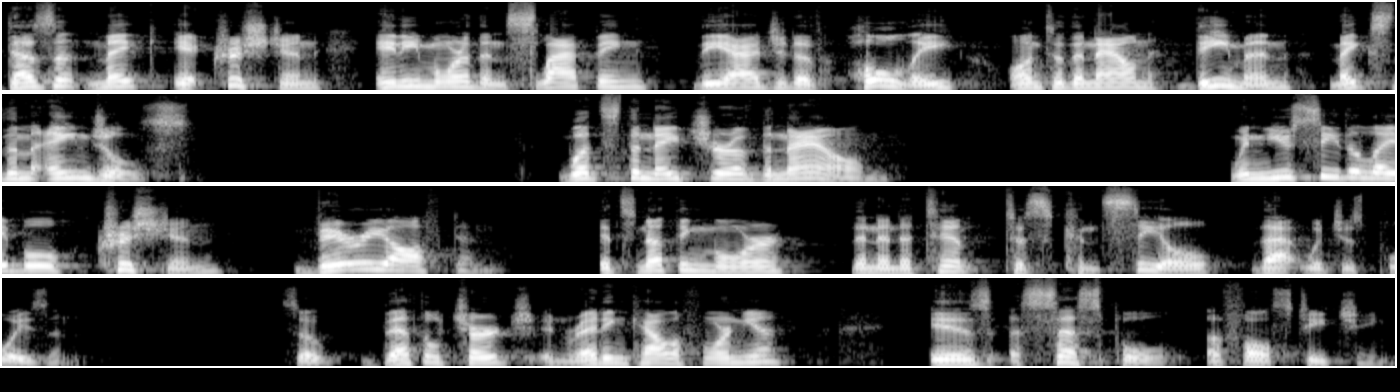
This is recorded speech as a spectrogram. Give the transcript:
doesn't make it Christian any more than slapping the adjective holy onto the noun demon makes them angels. What's the nature of the noun? When you see the label Christian, very often it's nothing more than an attempt to conceal that which is poison. So, Bethel Church in Redding, California, is a cesspool of false teaching.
